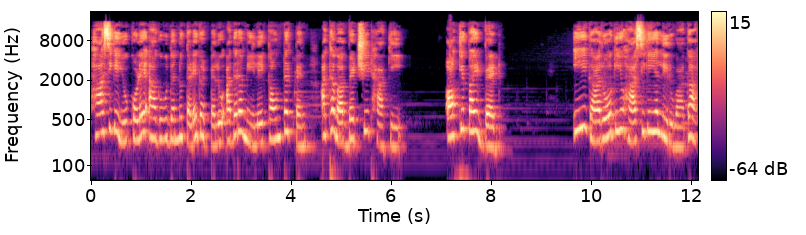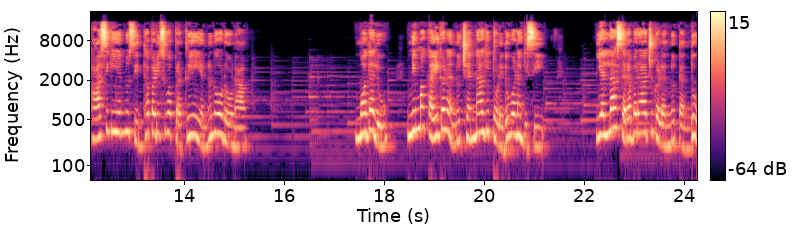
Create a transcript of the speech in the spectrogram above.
ಹಾಸಿಗೆಯು ಕೊಳೆ ಆಗುವುದನ್ನು ತಡೆಗಟ್ಟಲು ಅದರ ಮೇಲೆ ಕೌಂಟರ್ ಪೆನ್ ಅಥವಾ ಬೆಡ್ಶೀಟ್ ಹಾಕಿ. ಆಕ್ಯುಪೈಡ್ ಬೆಡ್ ಈಗ ರೋಗಿಯು ಹಾಸಿಗೆಯಲ್ಲಿರುವಾಗ ಹಾಸಿಗೆಯನ್ನು ಸಿದ್ಧಪಡಿಸುವ ಪ್ರಕ್ರಿಯೆಯನ್ನು ನೋಡೋಣ. ಮೊದಲು ನಿಮ್ಮ ಕೈಗಳನ್ನು ಚೆನ್ನಾಗಿ ತೊಳೆದು ಒಣಗಿಸಿ. ಎಲ್ಲ ಸರಬರಾಜುಗಳನ್ನು ತಂದು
